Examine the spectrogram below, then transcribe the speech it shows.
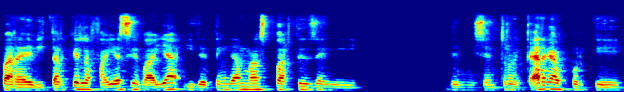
para evitar que la falla se vaya y detenga más partes de mi, de mi centro de carga, porque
